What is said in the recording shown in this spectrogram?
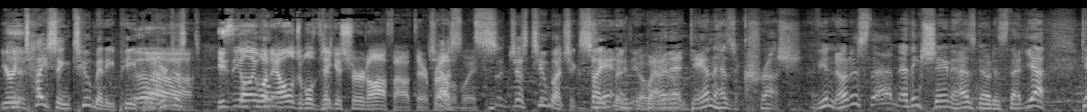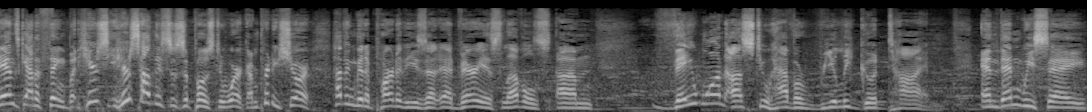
you're enticing too many people. you're Uh, just he's the only one eligible to take his shirt off out there, probably. Just, just too much excitement Dan, going wow, on. that Dan has a crush. Have you noticed that? I think Shane has noticed that. Yeah, Dan's got a thing. But here's here's how this is supposed to work. I'm pretty sure, having been a part of these at, at various levels, um, they want us to have a really good time. And then we say,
